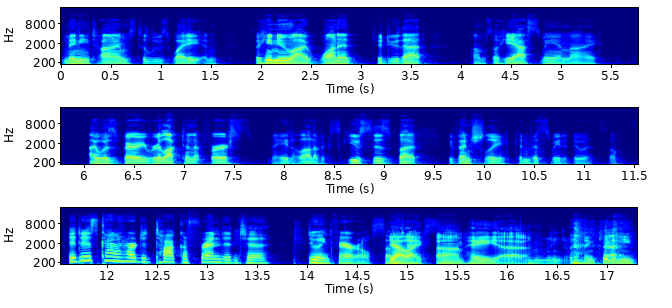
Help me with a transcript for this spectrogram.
many times to lose weight, and so he knew I wanted to do that. Um, so he asked me, and I I was very reluctant at first, made a lot of excuses, but eventually convinced me to do it. So It is kind of hard to talk a friend into doing Farrell. Sometimes. Yeah, like um, hey, uh, I think you need,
